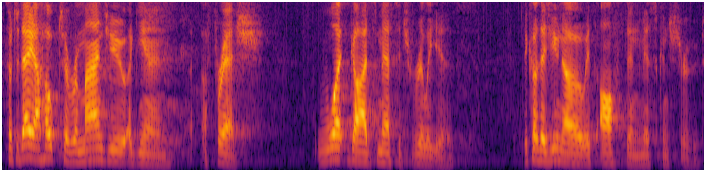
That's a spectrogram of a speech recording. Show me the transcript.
So today I hope to remind you again, afresh, what God's message really is. Because as you know, it's often misconstrued.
